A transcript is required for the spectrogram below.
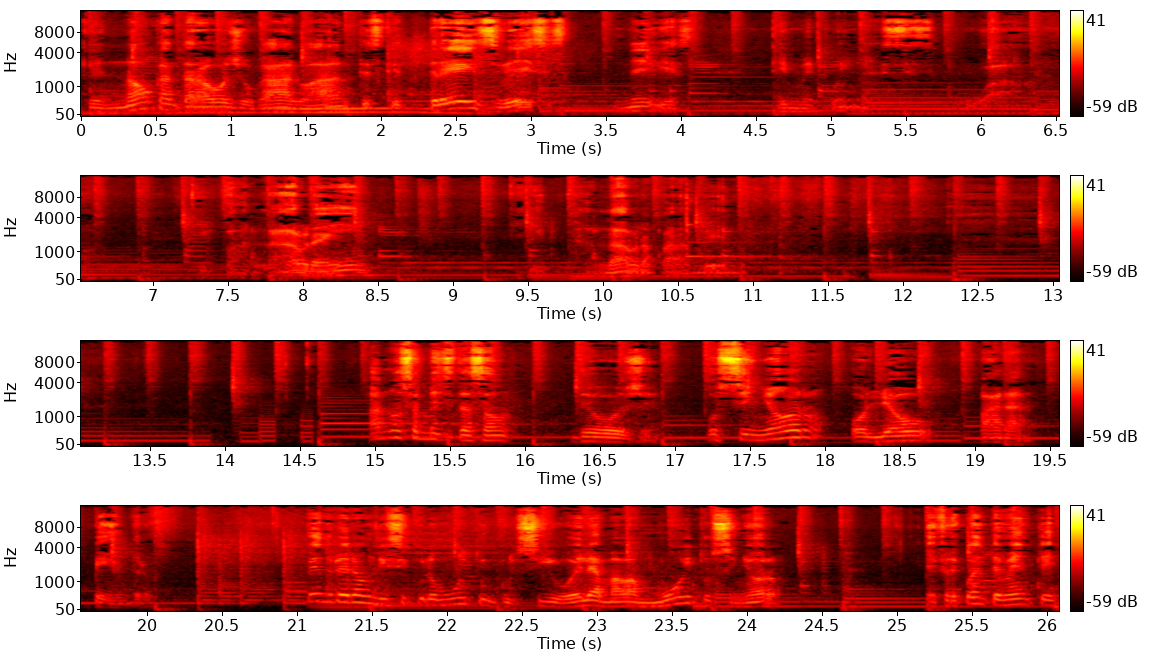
que não cantará o galo antes que três vezes negues que me conheces. Uau! Que palavra, hein? Que palavra para Pedro. A nossa meditação de hoje. O Senhor olhou para Pedro. Pedro era um discípulo muito impulsivo, ele amava muito o Senhor e frequentemente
